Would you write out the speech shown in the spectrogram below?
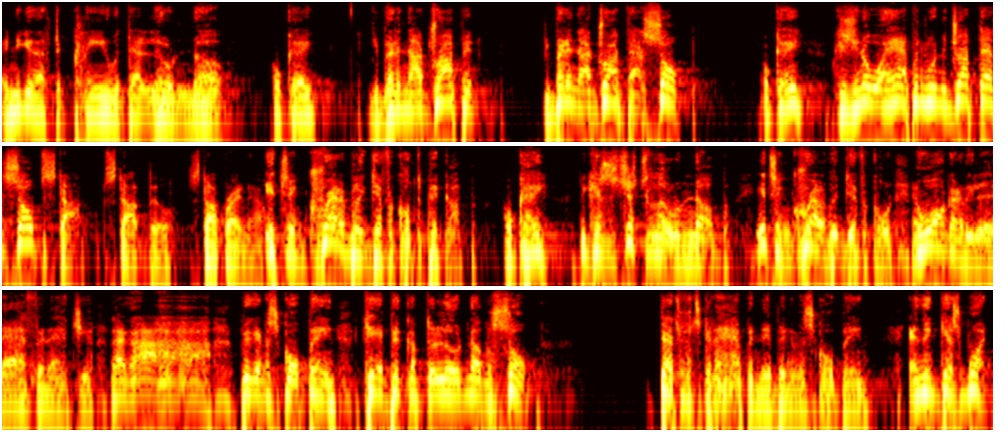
and you're gonna have to clean with that little nub. Okay? You better not drop it. You better not drop that soap. Okay? Because you know what happens when you drop that soap? Stop, stop, Bill. Stop right now. It's incredibly difficult to pick up, okay? Because it's just a little nub. It's incredibly difficult, and we're all gonna be laughing at you. Like, ah, ah, ah, Big the Skull Bane can't pick up the little nub of soap. That's what's gonna happen there, Big and the Bane. And then guess what?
